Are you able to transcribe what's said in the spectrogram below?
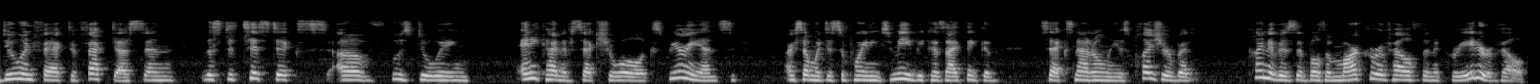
do in fact affect us. And the statistics of who's doing any kind of sexual experience are somewhat disappointing to me because I think of sex not only as pleasure, but kind of as a, both a marker of health and a creator of health.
